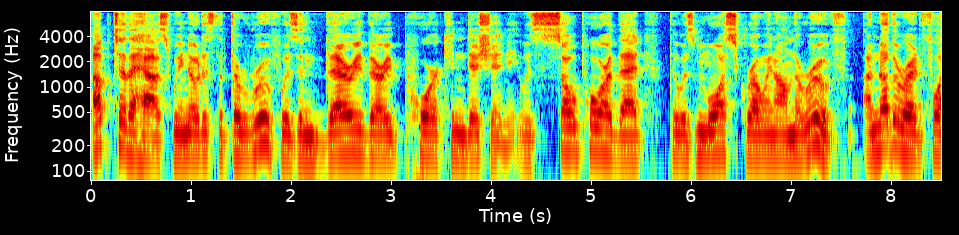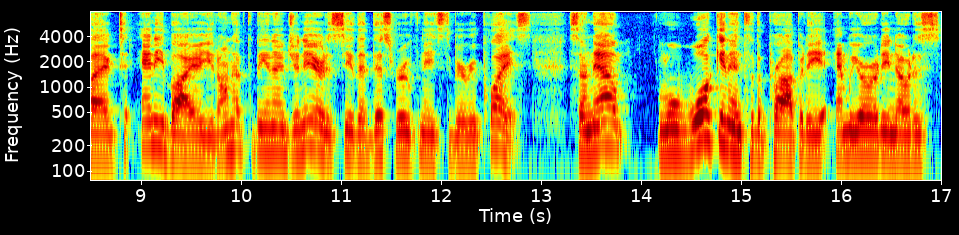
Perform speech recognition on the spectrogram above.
up to the house, we noticed that the roof was in very, very poor condition. It was so poor that there was moss growing on the roof. Another red flag to any buyer, you don't have to be an engineer to see that this roof needs to be replaced. So now we're walking into the property and we already noticed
